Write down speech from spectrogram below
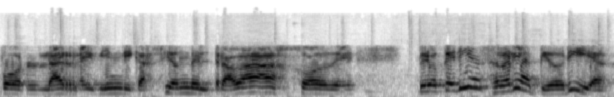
por la reivindicación del trabajo, de, pero quería saber la teoría.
